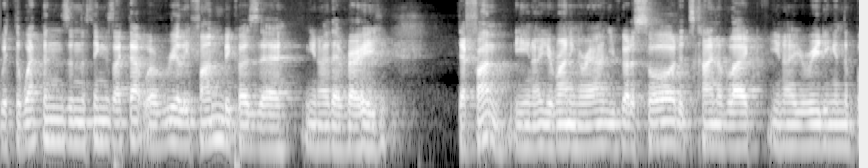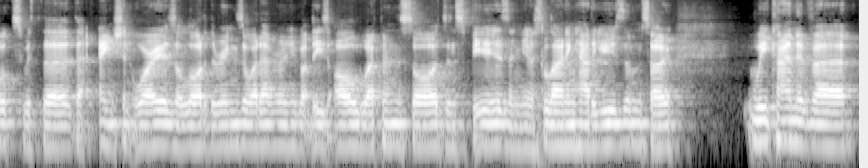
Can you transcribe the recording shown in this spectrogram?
with the weapons and the things like that were really fun because they're you know they're very they're fun. You know, you're running around, you've got a sword. It's kind of like, you know, you're reading in the books with the, the ancient warriors or Lord of the Rings or whatever, and you've got these old weapons, swords and spears, and you're just learning how to use them. So we kind of, uh,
